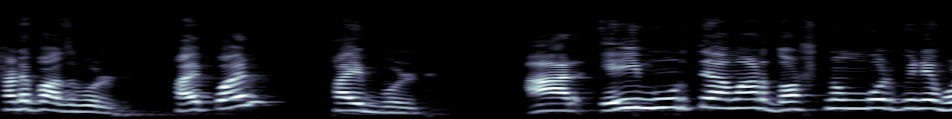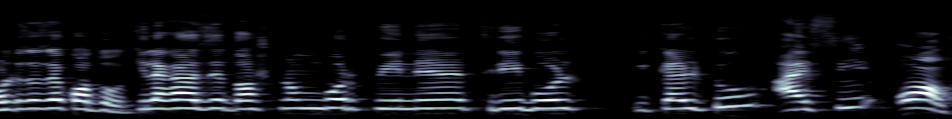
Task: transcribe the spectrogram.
সাড়ে পাঁচ volt five point five volt আর এই মুহূর্তে আমার দশ নম্বর পিনে ভোল্টেজ আছে কত? কি লেখা আছে? দশ নম্বর পিনে three volt equal to IC off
